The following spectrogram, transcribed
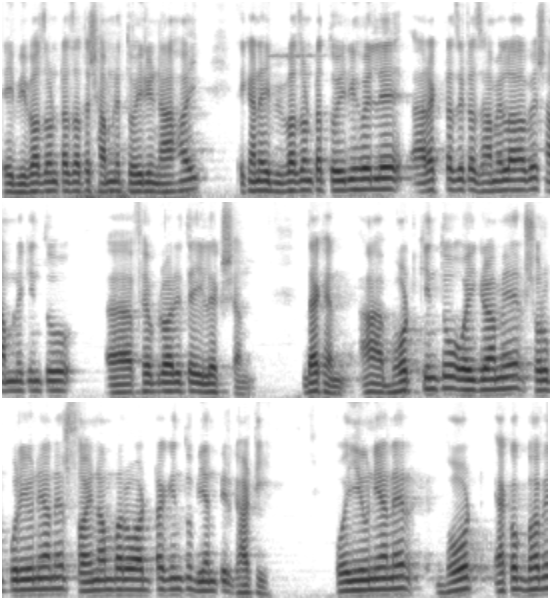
এই বিভাজনটা যাতে সামনে তৈরি না হয় এখানে এই বিভাজনটা তৈরি হইলে আরেকটা যেটা ঝামেলা হবে, সামনে কিন্তু ফেব্রুয়ারিতে ইলেকশন দেখেন ভোট কিন্তু ওই গ্রামের স্বরূপপুর ইউনিয়নের ছয় নম্বর ওয়ার্ডটা কিন্তু বিএনপির ঘাঁটি। ওই ইউনিয়নের ভোট এককভাবে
